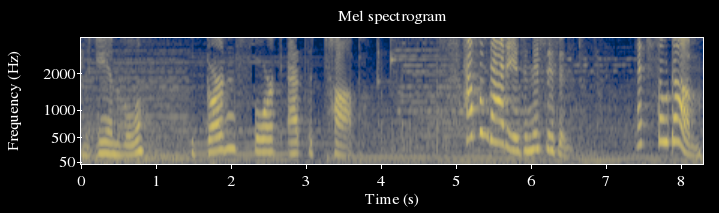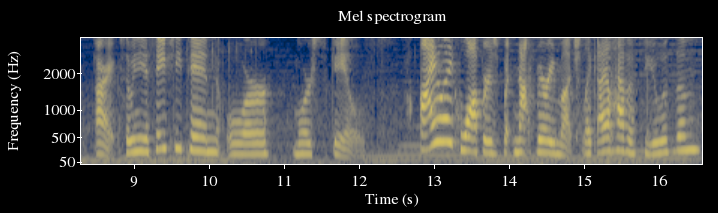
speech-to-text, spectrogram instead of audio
an anvil, the garden fork at the top. How come that is and this isn't? That's so dumb. All right, so we need a safety pin or more scales. I like Whoppers, but not very much. Like, I'll have a few of them,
